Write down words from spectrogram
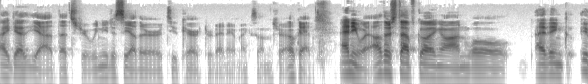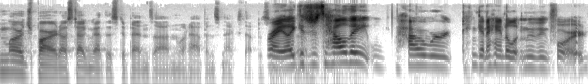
I guess yeah, that's true. We need to see other two character dynamics on the show. Okay. Anyway, other stuff going on. Well, I think in large part us talking about this depends on what happens next episode. Right. Like so. it's just how they how we're gonna handle it moving forward.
